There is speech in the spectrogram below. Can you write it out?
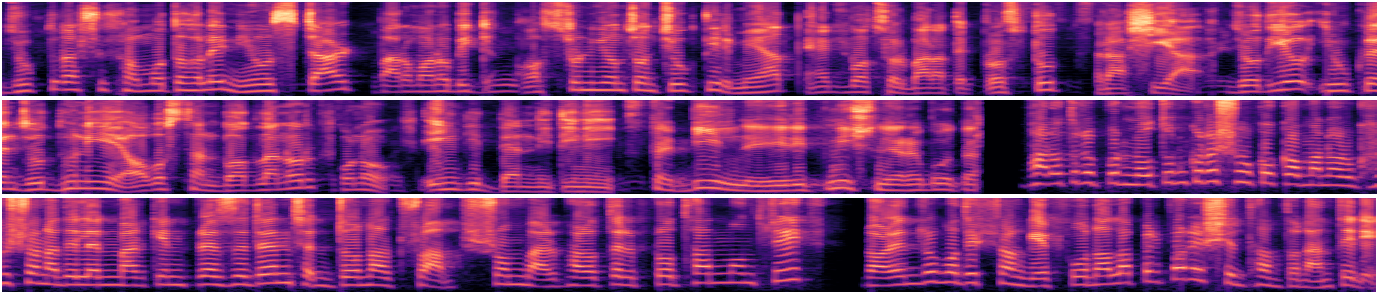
যুক্তরাষ্ট্র সম্মত হলে নিউ স্টার্ট পারমাণবিক অস্ত্র নিয়ন্ত্রণ চুক্তির মেয়াদ এক বছর বাড়াতে প্রস্তুত রাশিয়া। যদিও ইউক্রেন যুদ্ধ নিয়ে অবস্থান বদলানোর কোনো ইঙ্গিত দেননি তিনি। ভারতের উপর নতুন করে শুল্ক কমানোর ঘোষণা দিলেন মার্কিন প্রেসিডেন্ট ডোনাল্ড ট্রাম্প। সোমবার ভারতের প্রধানমন্ত্রী নরেন্দ্র মোদীর সঙ্গে ফোন আলাপের পরে সিদ্ধান্ত নেন তিনি।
